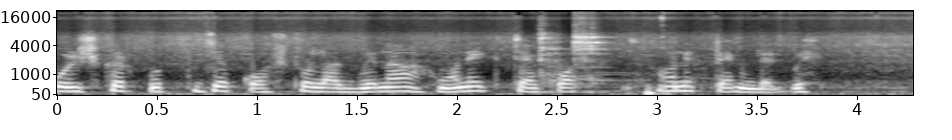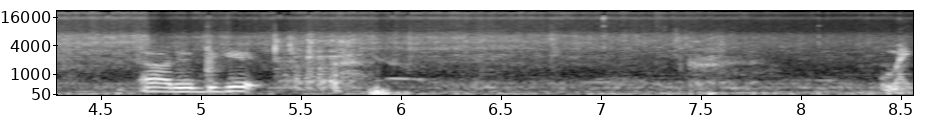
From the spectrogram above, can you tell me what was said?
পরিষ্কার করতে যা কষ্ট লাগবে না, অনেক অনেক টাইম লাগবে। আর এদিকে মাই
